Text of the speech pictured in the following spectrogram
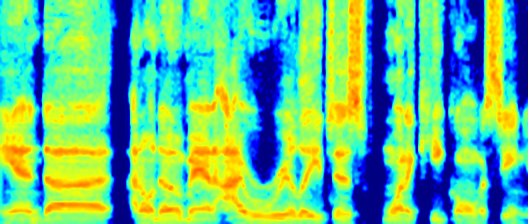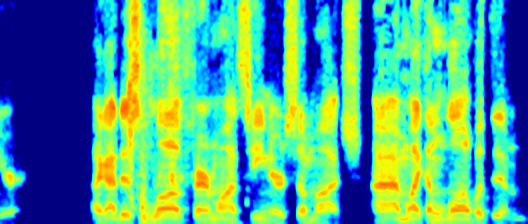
And uh, I don't know, man. I really just want to keep going with senior. Like I just love Fairmont Senior so much. I'm like in love with them.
